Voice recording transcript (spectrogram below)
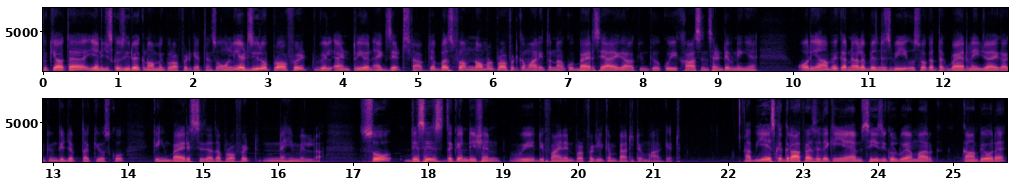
तो क्या होता है यानी जिसको ज़ीरो इकोनॉमिक प्रॉफिट कहते हैं so only at zero profit will entry and exit stop जब बस फर्म नॉर्मल प्रॉफिट कमानी तो ना कोई बाहर से आएगा क्योंकि कोई ख़ास इंसेंटिव नहीं है। और यहाँ पे करने वाला बिज़नेस भी उस वक्त तक बाहर नहीं जाएगा क्योंकि जब तक कि उसको कहीं बाहर इससे ज़्यादा प्रॉफिट नहीं मिल रहा। So this is the condition we define in perfectly competitive market अब ये इसका ग्राफ ऐसे देखें, ये M C is equal to M R कहाँ पर हो रहा है?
